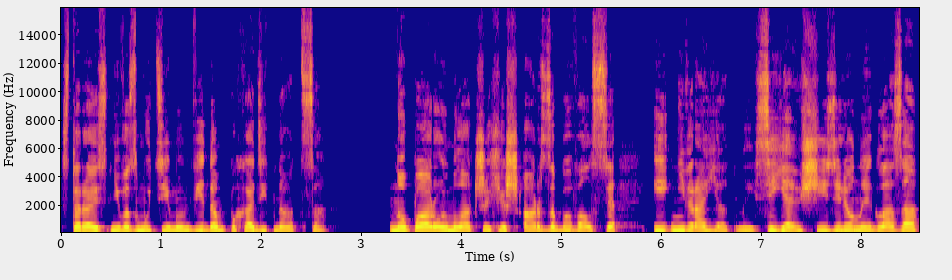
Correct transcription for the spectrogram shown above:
стараясь невозмутимым видом походить на отца. Но порой младший Хешар забывался, и невероятные, сияющие зеленые глаза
